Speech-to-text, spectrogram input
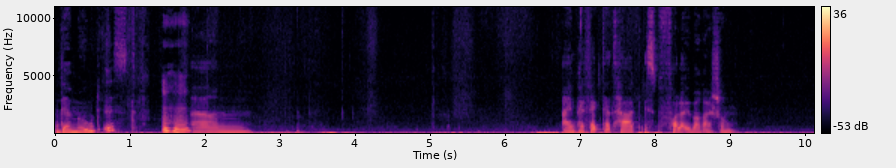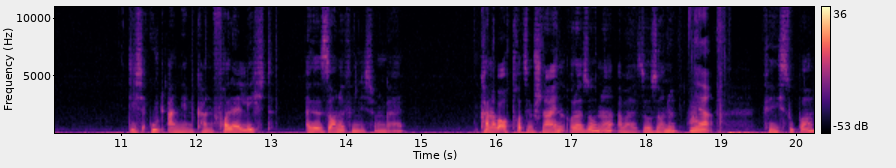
der Mood ist. Mhm. Ähm, ein perfekter Tag ist voller Überraschung, die ich gut annehmen kann, voller Licht. Also Sonne finde ich schon geil. Kann aber auch trotzdem schneien oder so, ne? Aber so Sonne. Ja. Finde ich super.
